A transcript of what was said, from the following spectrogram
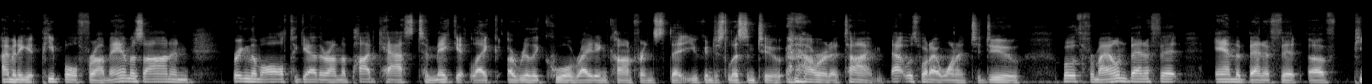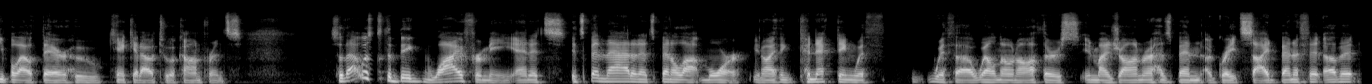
I'm going to get people from Amazon and bring them all together on the podcast to make it like a really cool writing conference that you can just listen to an hour at a time. That was what I wanted to do, both for my own benefit and the benefit of people out there who can't get out to a conference. So that was the big why for me, and it's it's been that, and it's been a lot more. You know, I think connecting with with uh, well known authors in my genre has been a great side benefit of it,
